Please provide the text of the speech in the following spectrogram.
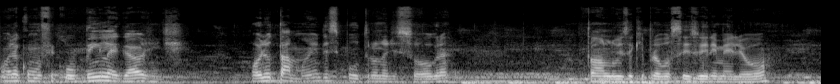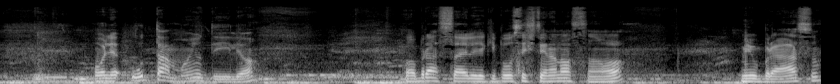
Olha como ficou bem legal, gente. Olha o tamanho desse poltrona de sogra. Então a luz aqui para vocês verem melhor. Olha o tamanho dele, ó. Vou abraçar ele aqui para vocês terem a noção, ó. Meu braço,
